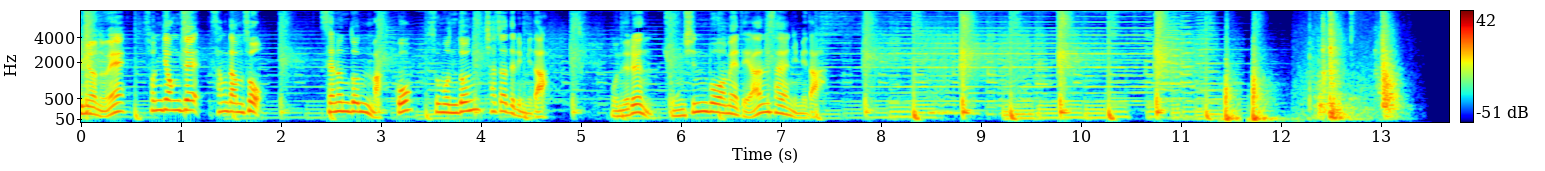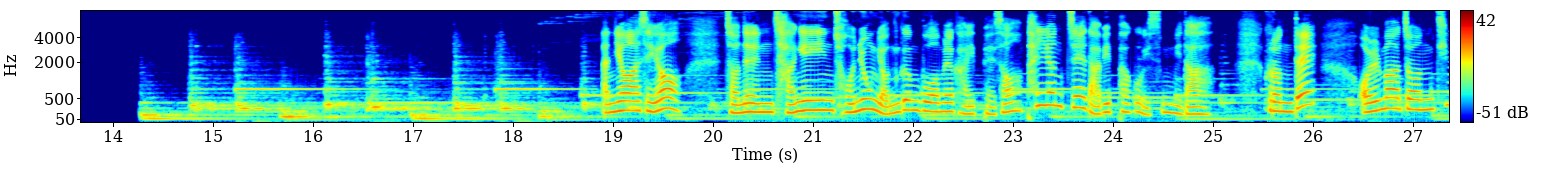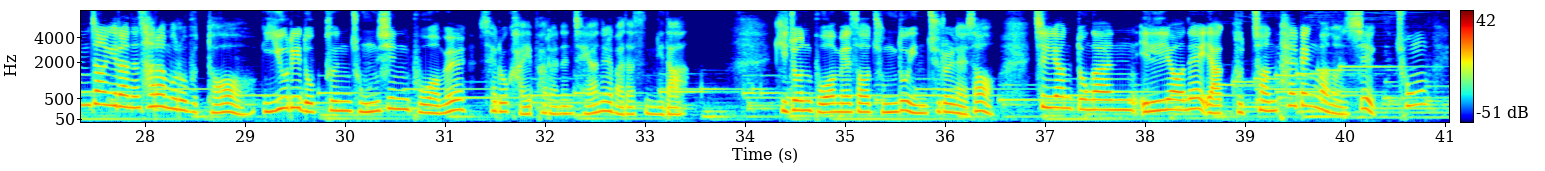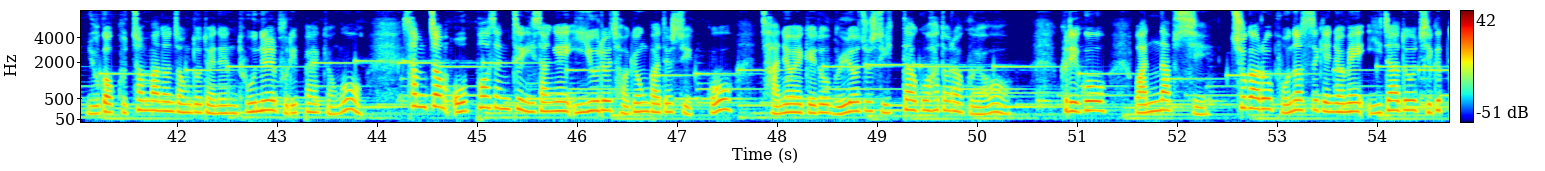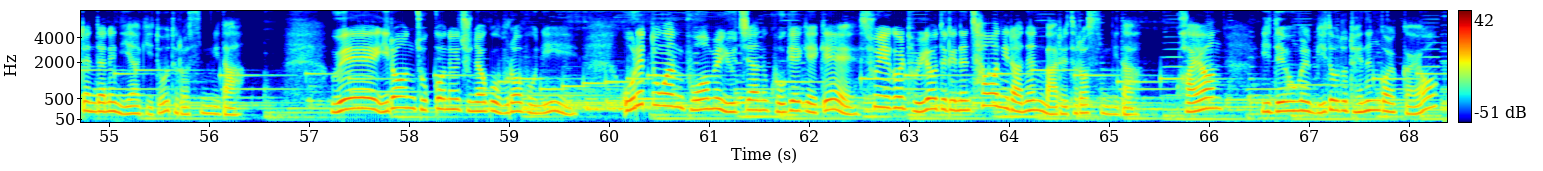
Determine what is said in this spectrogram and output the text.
김현우의 손경제 상담소. 새는 돈 맞고 숨은 돈 찾아드립니다. 오늘은 종신보험에 대한 사연입니다. 안녕하세요. 저는 장애인 전용 연금보험을 가입해서 8년째 납입하고 있습니다. 그런데 얼마 전 팀장이라는 사람으로부터 이율이 높은 종신보험을 새로 가입하라는 제안을 받았습니다. 기존 보험에서 중도 인출을 해서 7년 동안 1년에 약 9,800만 원씩 총 6억 9천만 원 정도 되는 돈을 불입할 경우 3.5% 이상의 이율을 적용받을 수 있고 자녀에게도 물려줄 수 있다고 하더라고요. 그리고 완납 시 추가로 보너스 개념의 이자도 지급된다는 이야기도 들었습니다. 왜 이런 조건을 주냐고 물어보니 오랫동안 보험을 유지한 고객에게 수익을 돌려드리는 차원이라는 말을 들었습니다. 과연 이 내용을 믿어도 되는 걸까요?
